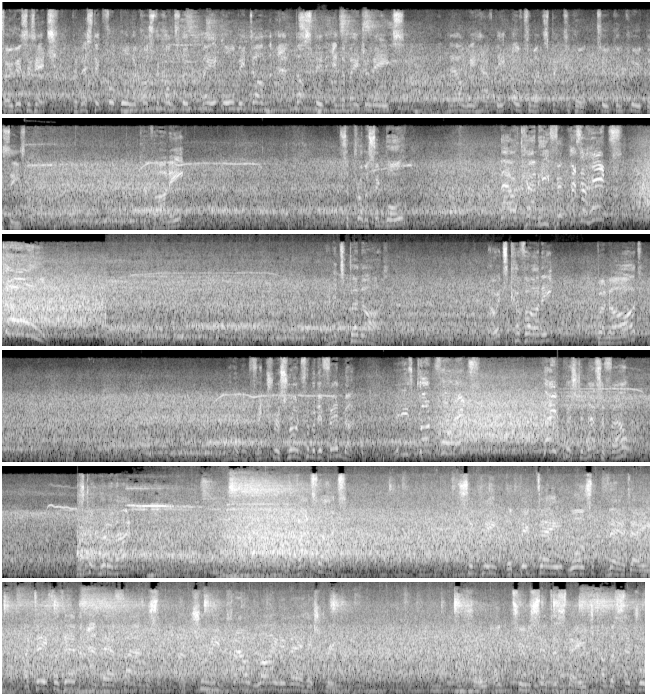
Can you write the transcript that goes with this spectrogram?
So this is it. Domestic football across the continent may all be done and dusted in the major leagues. Now we have the ultimate spectacle to conclude the season. Cavani. It's a promising ball. Now can he fit? That's a hit! Goal! And it's Bernard. Now it's Cavani. Bernard. An adventurous run from a defender. He's for it! They question that's a foul. He's got rid of that. That's that. Simply, the big day was their day. A day for them and their fans. A truly proud line in their history. So on to centre stage come the central...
